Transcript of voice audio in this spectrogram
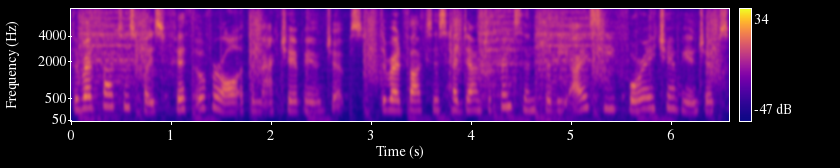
the Red Foxes placed fifth overall at the MAAC Championships. The Red Foxes head down to Princeton for the IC 4A Championships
